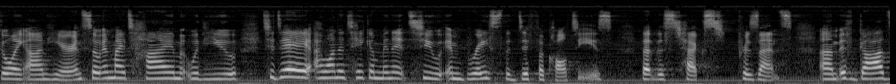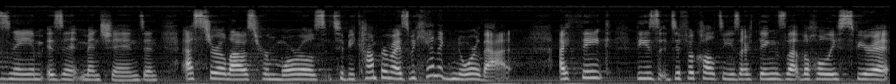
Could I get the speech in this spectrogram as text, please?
going on here. And so, in my time with you today, I want to take a minute to embrace the difficulties that this text presents. Um, if God's name isn't mentioned and Esther allows her morals to be compromised, we can't ignore that. I think these difficulties are things that the Holy Spirit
